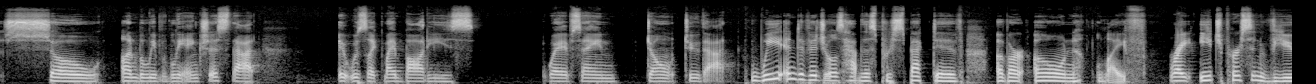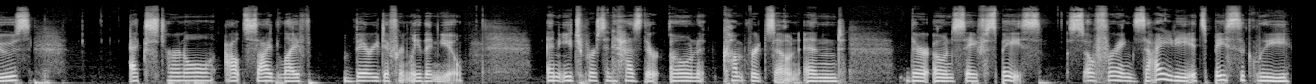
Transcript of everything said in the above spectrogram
so unbelievably anxious that it was like my body's way of saying, don't do that. We individuals have this perspective of our own life, right? Each person views external, outside life very differently than you. And each person has their own comfort zone and their own safe space. So for anxiety, it's basically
